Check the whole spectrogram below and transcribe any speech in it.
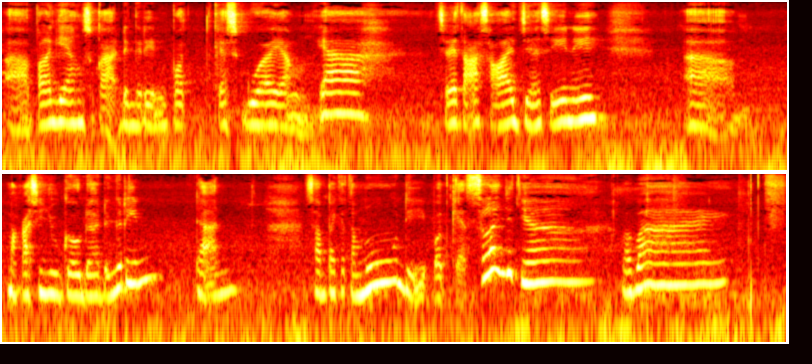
apalagi yang suka dengerin podcast gue yang ya cerita asal aja sih ini. Uh, makasih juga udah dengerin dan sampai ketemu di podcast selanjutnya. Bye bye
